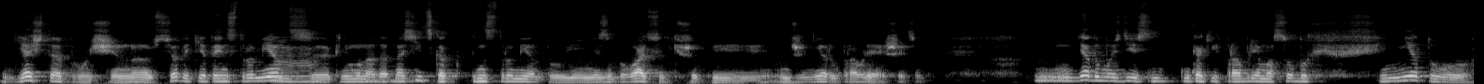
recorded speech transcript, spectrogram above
Я считаю проще, но все-таки это инструмент, mm-hmm. к нему надо относиться как к инструменту и не забывать все-таки, что ты инженер и управляешь этим. Я думаю, здесь никаких проблем особых нету.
